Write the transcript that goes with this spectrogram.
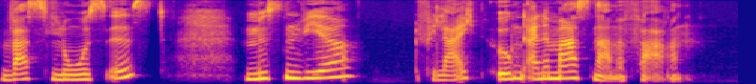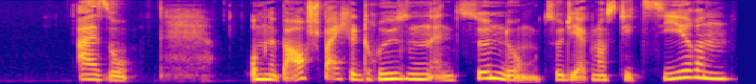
was los ist, müssen wir vielleicht irgendeine Maßnahme fahren. Also, um eine Bauchspeicheldrüsenentzündung zu diagnostizieren,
